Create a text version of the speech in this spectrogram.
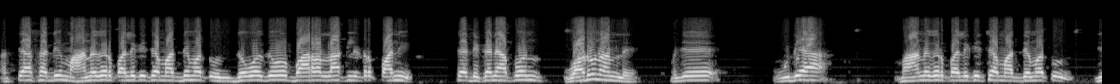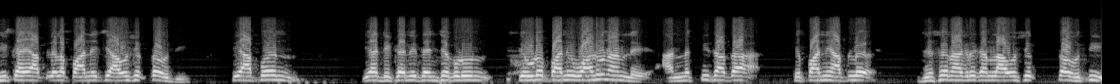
आणि त्यासाठी महानगरपालिकेच्या माध्यमातून जवळजवळ बारा लाख लिटर पाणी त्या ठिकाणी आपण वाढून आणलंय. म्हणजे उद्या महानगरपालिकेच्या माध्यमातून जी काही आपल्याला पाण्याची आवश्यकता होती ती आपण या ठिकाणी त्यांच्याकडून तेवढं पाणी वाढून आणलंय. आणि नक्कीच आता ते पाणी आपलं जसं नागरिकांना आवश्यकता होती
